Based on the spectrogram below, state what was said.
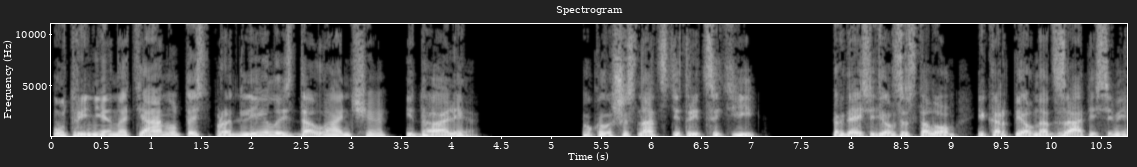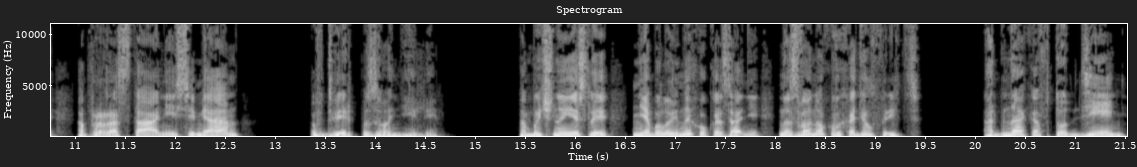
утренняя натянутость продлилась до ланча и далее. Около шестнадцати тридцати, когда я сидел за столом и корпел над записями о прорастании семян, в дверь позвонили. Обычно, если не было иных указаний, на звонок выходил фриц. Однако в тот день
